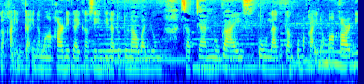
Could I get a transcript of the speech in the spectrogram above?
kakain-kain ng mga karne guys kasi hindi natutunawan yung sa tiyan mo guys. Kung lagi kang kumakain ng mga karne,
